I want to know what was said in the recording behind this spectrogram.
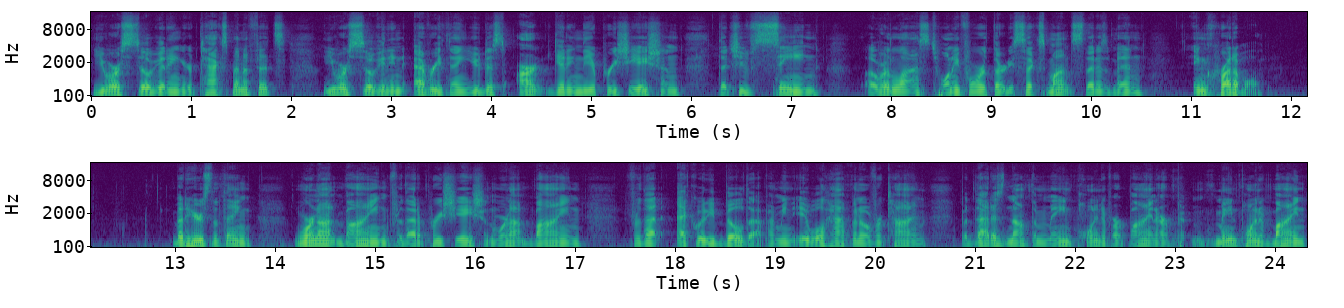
You are still getting your tax benefits you are still getting everything. You just aren't getting the appreciation that you've seen over the last 24, 36 months that has been incredible. But here's the thing we're not buying for that appreciation. We're not buying for that equity buildup. I mean, it will happen over time, but that is not the main point of our buying. Our main point of buying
